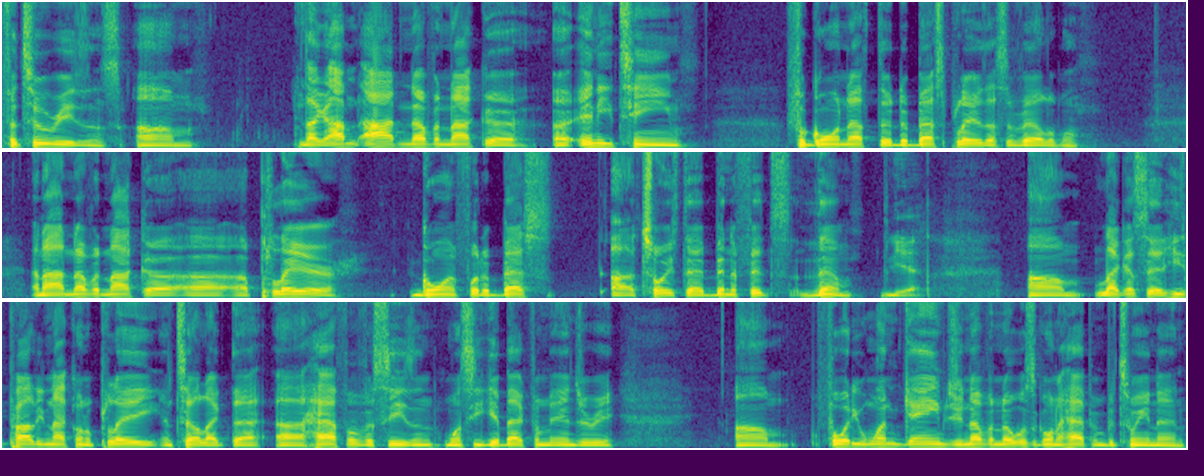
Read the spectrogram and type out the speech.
for two reasons. Um, like I'm, I'd never knock a, a any team for going after the best player that's available, and I'd never knock a, a, a player going for the best uh, choice that benefits them. Yeah. Um, like I said, he's probably not going to play until like the uh, half of a season once he get back from the injury. Um, 41 games, you never know what's going to happen between then.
